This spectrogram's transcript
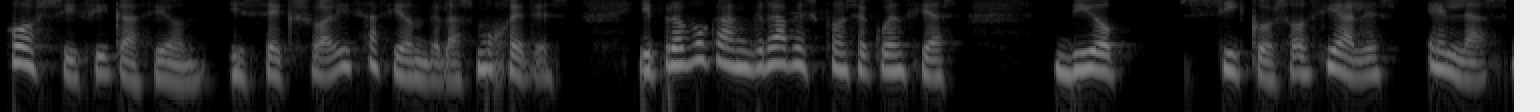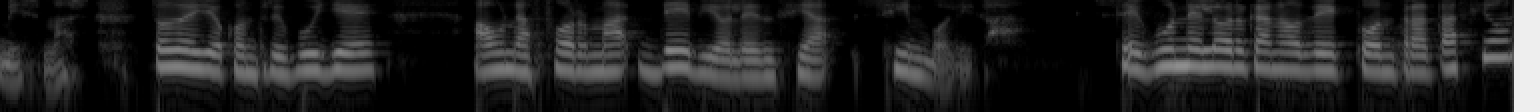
cosificación y sexualización de las mujeres y provocan graves consecuencias biopsicosociales en las mismas. Todo ello contribuye a una forma de violencia simbólica. Según el órgano de contratación,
